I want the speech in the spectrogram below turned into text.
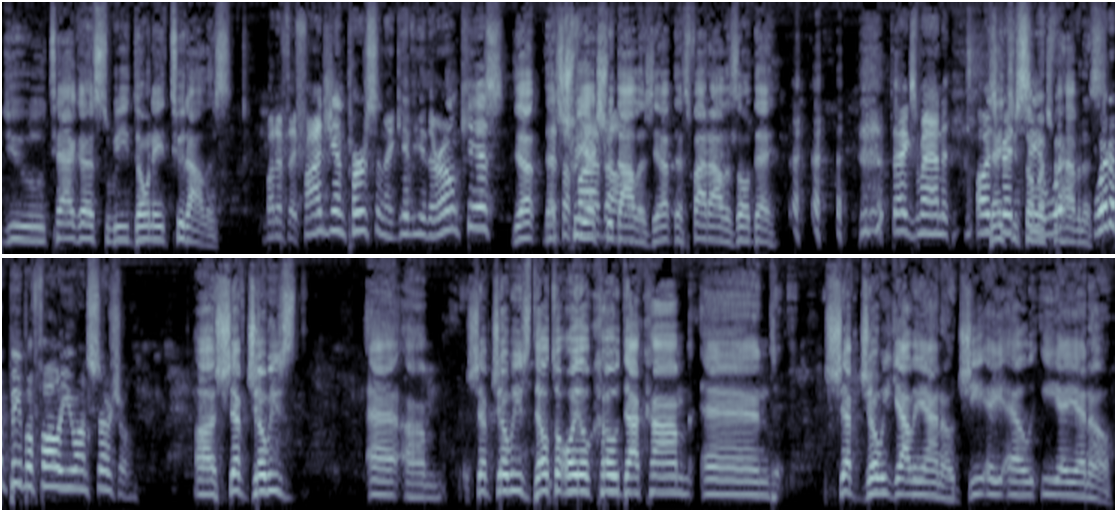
you tag us, we donate two dollars. But if they find you in person, they give you their own kiss. Yep, that's, That's three extra $5. dollars. Yep, that's five dollars all day. Thanks, man. Always Thank great you so much for Where- having us. Where do people follow you on social? Uh, Chef Joey's, uh, um, Chef Joey's DeltaOilCo.com and Chef Joey Galeano, G A L E A N O.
